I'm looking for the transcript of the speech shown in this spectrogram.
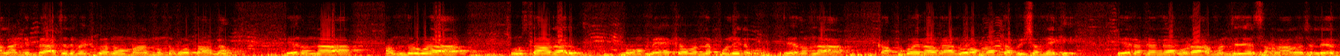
అలాంటి బ్యాచ్ని పెట్టుకొని మనం మా ముందు పోతా ఉన్నాం ఏదున్నా అందరూ కూడా చూస్తూ ఉన్నారు. నువ్వు మేక ఉన్న పులి నువ్వు. ఏదున్నా కప్పుకోయినావు కానీ లోపలంతా విషం నీకు. ఏ రకంగా కూడా మంచి చేస్తామని ఆలోచన లేదు.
